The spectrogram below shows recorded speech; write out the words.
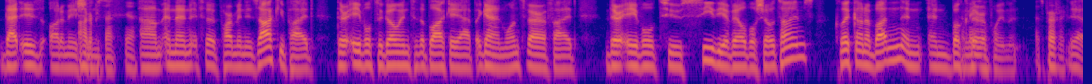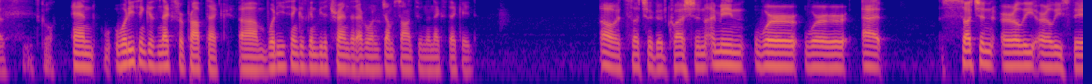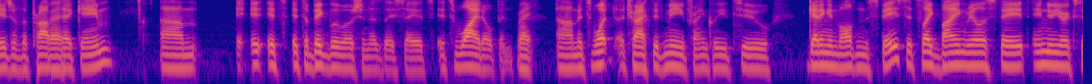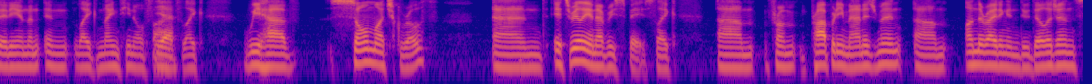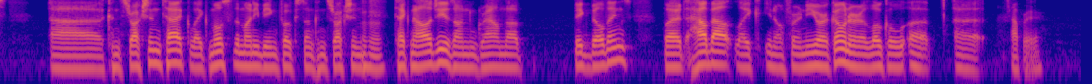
That is automation. hundred percent. Yeah. Um, and then if the apartment is occupied, they're able to go into the Block A app again. Once verified, they're able to see the available show times, click on a button, and and book their appointment. That's perfect. Yeah, it's it's cool. And what do you think is next for prop tech? Um, what do you think is going to be the trend that everyone jumps onto in the next decade? Oh, it's such a good question. I mean, we're we're at such an early early stage of the prop Right. tech game. Um, it, it's it's a big blue ocean, as they say. It's it's wide open. Right. Um, it's what attracted me, frankly, to getting involved in the space. It's like buying real estate in New York City in the, in like 1905. Yeah. Like we have so much growth, and it's really in every space. Like um, from property management, um, underwriting and due diligence, uh, construction tech. Like most of the money being focused on construction Mhm. technology is on ground up big buildings. But how about like you know for a New York owner, a local uh, uh, Operator.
